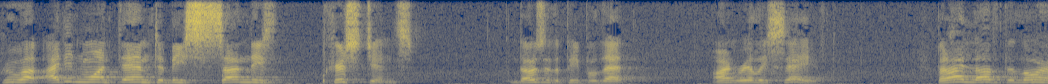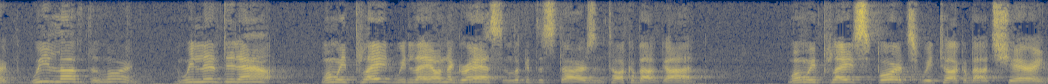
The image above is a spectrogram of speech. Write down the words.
grew up. I didn't want them to be Sunday Christians. Those are the people that aren't really saved. But I loved the Lord. We loved the Lord. We lived it out. When we played, we'd lay on the grass and look at the stars and talk about God. When we played sports, we'd talk about sharing.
